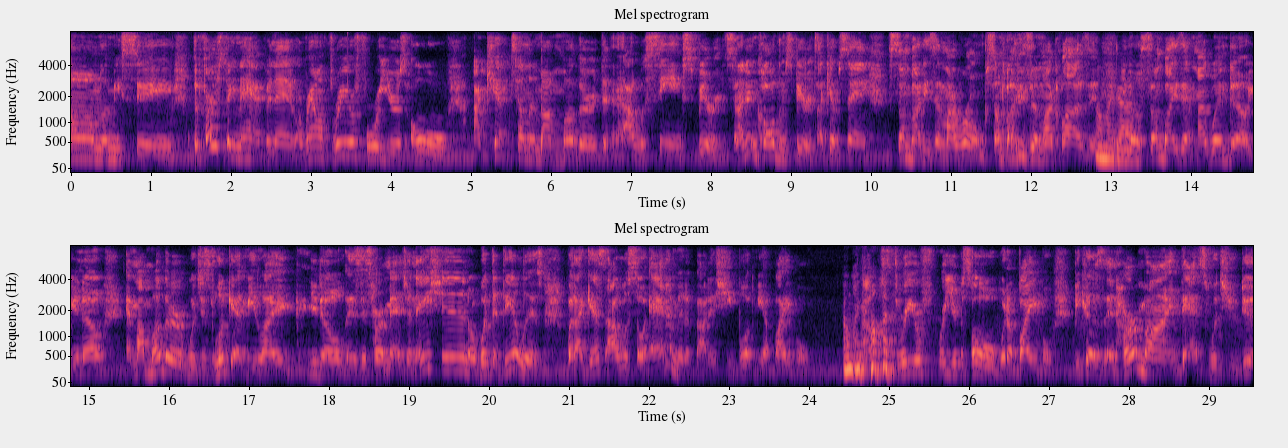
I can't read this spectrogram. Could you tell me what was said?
um, let me see. The first thing that happened at around three or four years old, I kept telling my mother that I was seeing spirits. And I didn't call them spirits. I kept saying, somebody's in my room, somebody's in my closet. Oh my God. You know, somebody's at my window, you know? And my mother would just look at me like, you know, is this her imagination or what the deal is? But I guess I was so adamant about it, she bought me a Bible. Oh my I was three or four years old with a Bible because in her mind, that's what you do.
